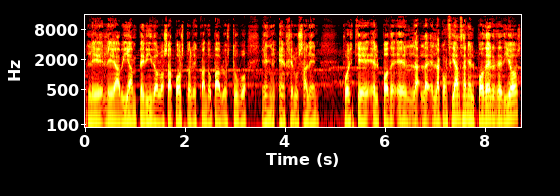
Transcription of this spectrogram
le, habían pedido los apóstoles cuando Pablo estuvo en, Jerusalén pues que la, confianza en el poder de Dios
